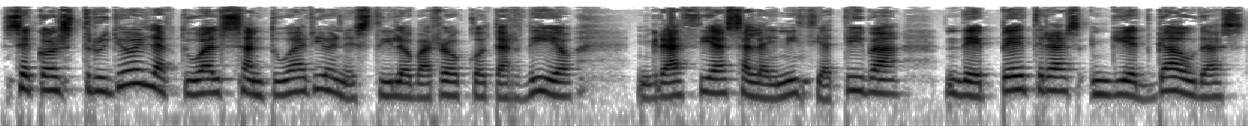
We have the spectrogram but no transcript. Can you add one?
se construyó el actual santuario en estilo barroco tardío, gracias a la iniciativa de Petras Gietgaudas,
